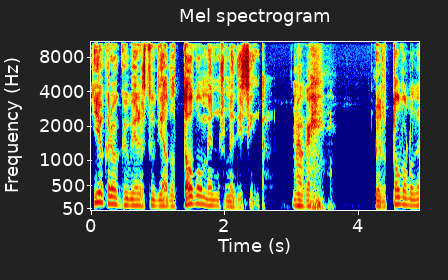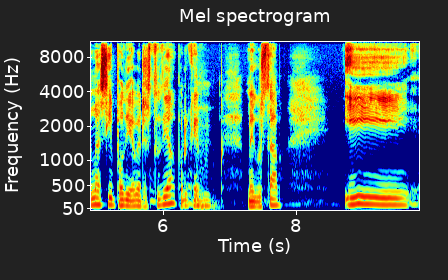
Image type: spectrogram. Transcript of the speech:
Yo creo que hubiera estudiado todo menos medicina. Okay. Pero todo lo demás sí podía haber estudiado porque me gustaba. Y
